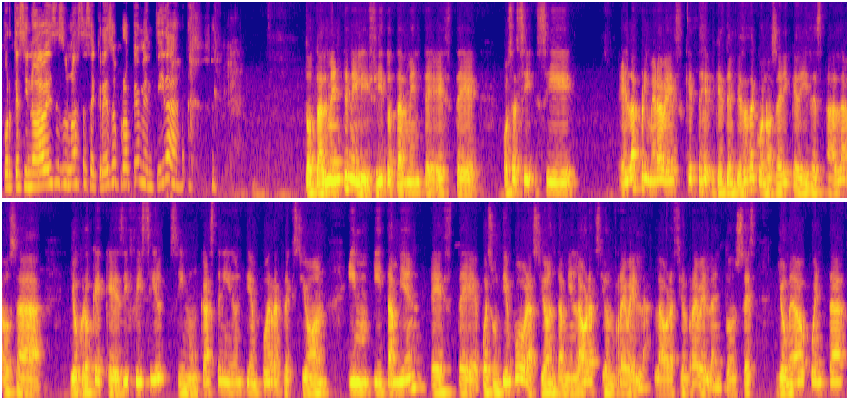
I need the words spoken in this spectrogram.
porque si no, a veces uno hasta se cree su propia mentira. Totalmente, Nelly, sí, totalmente. Este, o sea, si, si es la primera vez que te, que te empiezas a conocer y que dices, ala, o sea, yo creo que, que es difícil si nunca has tenido un tiempo de reflexión y, y, también, este, pues un tiempo de oración, también la oración revela, la oración revela. Entonces, yo me he dado cuenta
